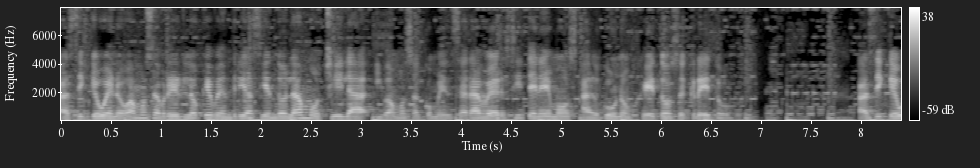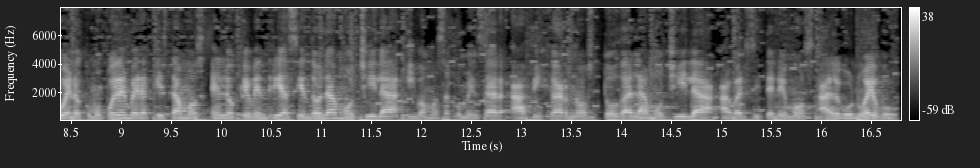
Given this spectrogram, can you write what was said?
Así que bueno, vamos a abrir lo que vendría siendo la mochila y vamos a comenzar a ver si tenemos algún objeto secreto. Así que bueno, como pueden ver aquí estamos en lo que vendría siendo la mochila y vamos a comenzar a fijarnos toda la mochila a ver si tenemos algo nuevo.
